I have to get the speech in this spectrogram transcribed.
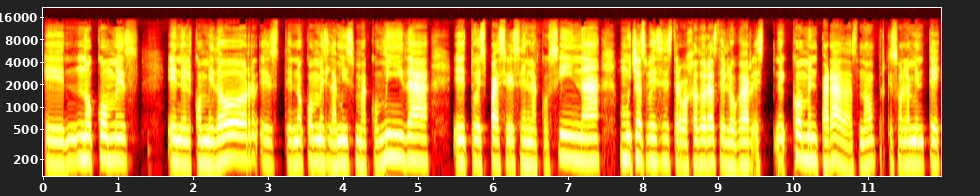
eh, no comes en el comedor, este, no comes la misma comida, eh, tu espacio es en la cocina. Muchas veces trabajadoras del hogar eh, comen paradas, ¿no? Porque solamente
